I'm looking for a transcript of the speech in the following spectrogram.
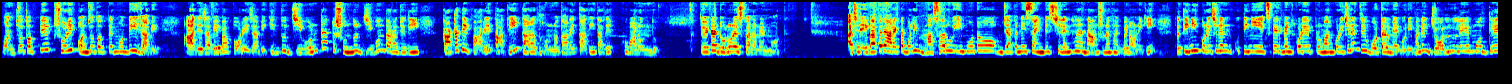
পঞ্চতত্ত্বের শরীর পঞ্চতত্ত্বের মধ্যেই যাবে, আগে যাবে বা পরে যাবে। কিন্তু জীবনটা একটা সুন্দর জীবন তারা যদি কাটাতে পারে, তাতেই তারা ধন্য, তারা, তাতেই তাদের খুব আনন্দ। তো এটা ডোলোরেস কাননের মত। আচ্ছা এই ব্যাপারে আরেকটা বলি। মাসারু ইমোটো জাপানিজ সায়েন্টিস্ট ছিলেন হ্যাঁ নাম শুনে থাকবেন অনেকেই। তো তিনি করেছিলেন তিনি এক্সপেরিমেন্ট করে প্রমাণ করেছিলেন যে ওয়াটার মেমোরি মানে জলের মধ্যে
